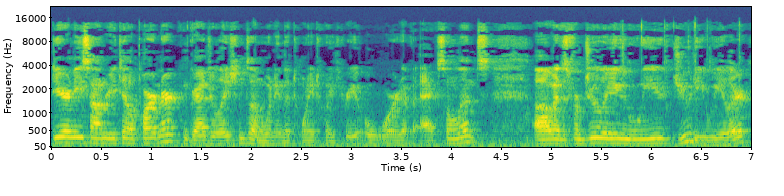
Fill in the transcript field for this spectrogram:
Dear Nissan retail partner, congratulations on winning the 2023 Award of Excellence. Um, and it's from Julie we Judy Wheeler,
